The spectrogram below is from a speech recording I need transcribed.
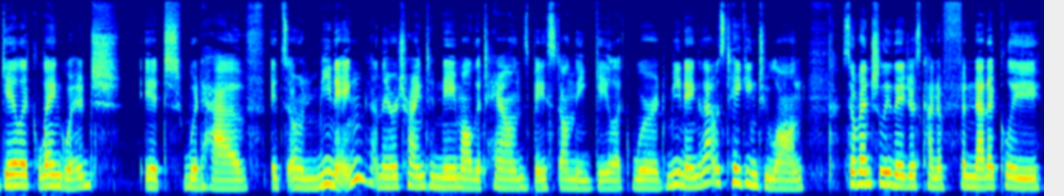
Gaelic language. It would have its own meaning, and they were trying to name all the towns based on the Gaelic word meaning, and that was taking too long. So eventually, they just kind of phonetically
